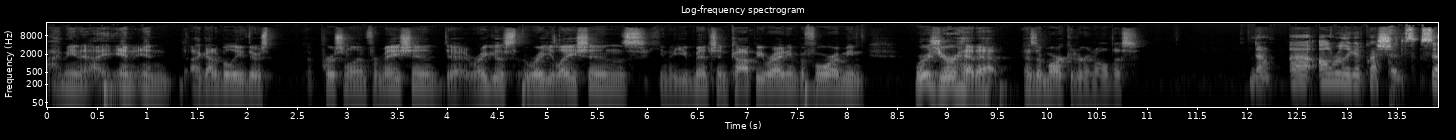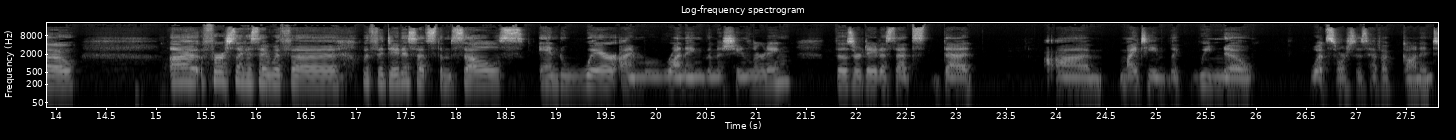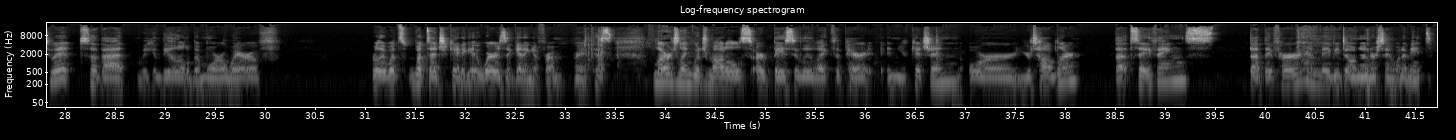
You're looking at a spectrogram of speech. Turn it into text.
I mean, I, and and I got to believe there's personal information, uh, regulations. You know, you mentioned copywriting before. I mean, where's your head at as a marketer in all this? No, uh, all really good questions. So, uh, first, like I say, with the uh, with the data sets themselves and where I'm running the machine learning, those are data sets that um, my team like we know what sources have gone into it, so that we can be a little bit more aware of really what's what's educating it where is it getting it from right because large language models are basically like the parrot in your kitchen or your toddler that say things that they've heard and maybe don't understand what it means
